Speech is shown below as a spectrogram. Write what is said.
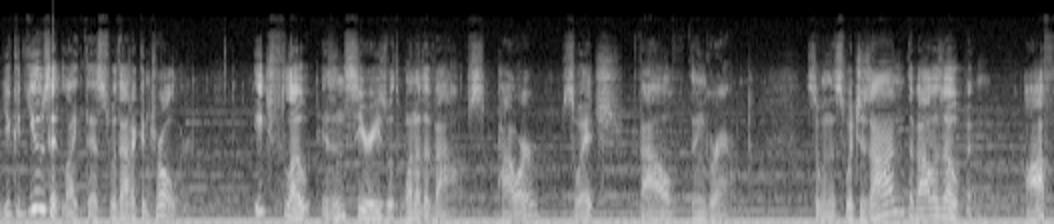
You could use it like this without a controller. Each float is in series with one of the valves, power, switch, valve, then ground. So when the switch is on, the valve is open. Off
